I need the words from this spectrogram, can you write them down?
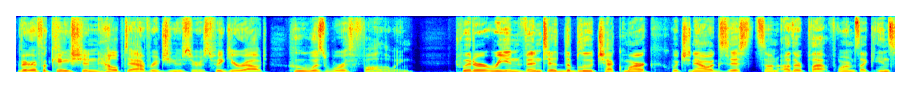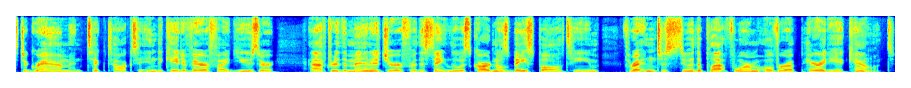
Verification helped average users figure out who was worth following. Twitter reinvented the blue check mark, which now exists on other platforms like Instagram and TikTok to indicate a verified user, after the manager for the St. Louis Cardinals baseball team threatened to sue the platform over a parody account.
